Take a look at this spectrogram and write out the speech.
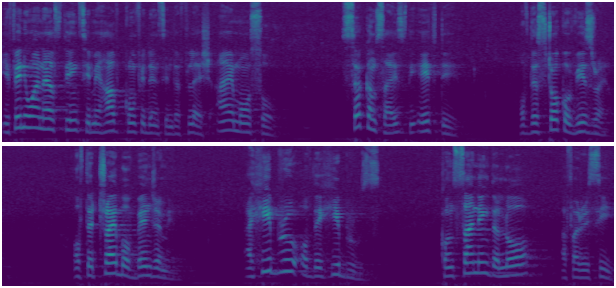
If anyone else thinks he may have confidence in the flesh, I am also circumcised the eighth day of the stock of Israel, of the tribe of Benjamin, a Hebrew of the Hebrews, concerning the law, a Pharisee,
